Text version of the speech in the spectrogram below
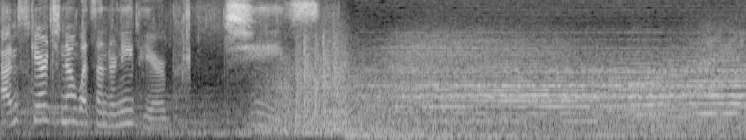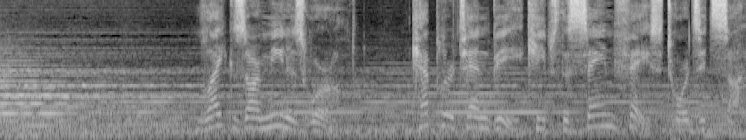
I'm scared to know what's underneath here. Jeez. Like Zarmina's world, Kepler 10b keeps the same face towards its sun.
